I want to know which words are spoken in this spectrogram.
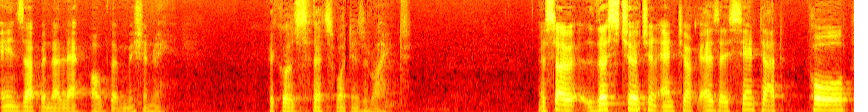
ends up in the lap of the missionary because that's what is right. And so, this church in Antioch, as they sent out Paul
